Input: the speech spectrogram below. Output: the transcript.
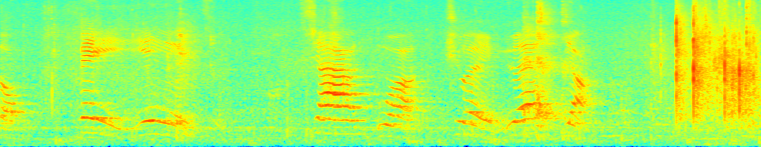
go.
